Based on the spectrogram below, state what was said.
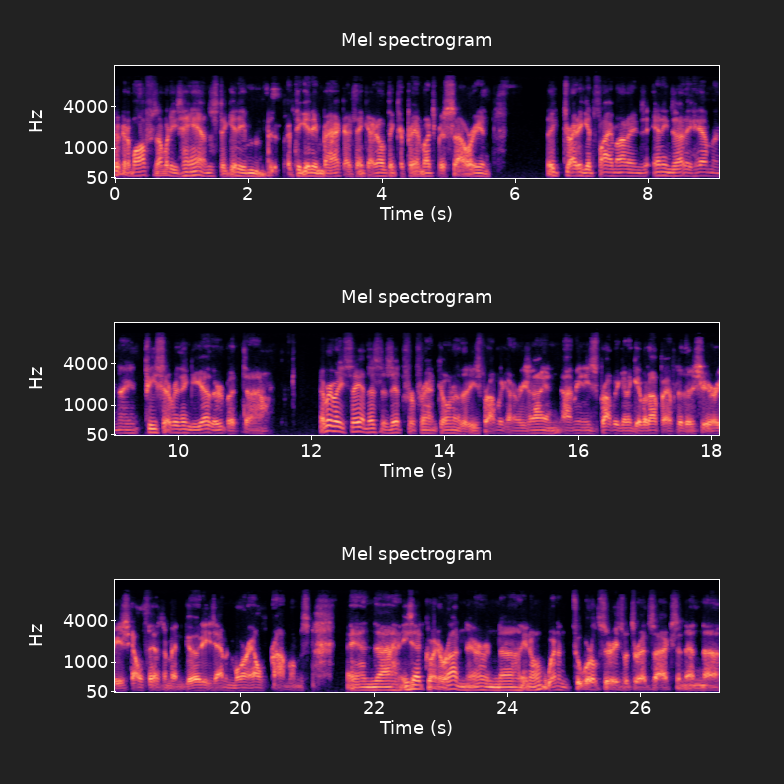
took him off somebody's hands to get him to get him back. I think I don't think they're paying much of his salary, and they try to get five innings, innings out of him, and they piece everything together. But uh, everybody's saying this is it for Francona that he's probably going to resign. I mean, he's probably going to give it up after this year. His health hasn't been good. He's having more health problems and uh, he's had quite a run there, and uh, you know, winning two World Series with the Red Sox, and then uh,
